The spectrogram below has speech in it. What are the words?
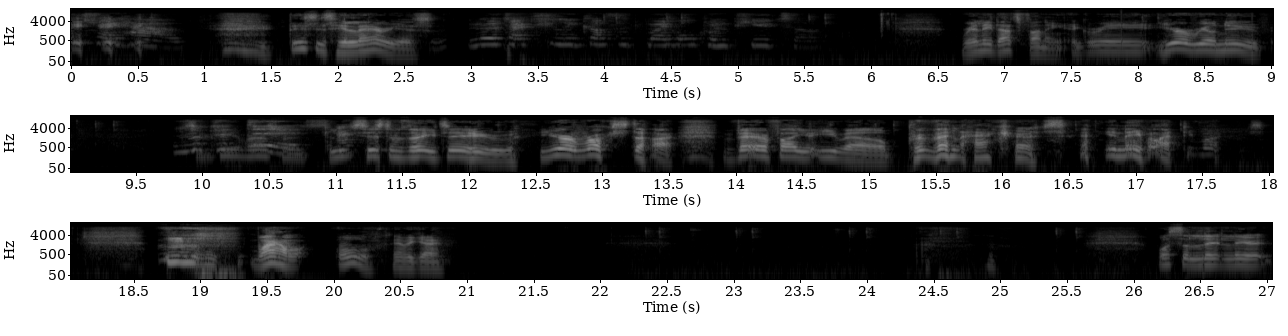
much I have. This is hilarious. No, it actually covered my whole computer. Really? That's funny. Agree. You're a real noob. Look Security at this. Delete System 32. You're a rock star. Verify your email. Prevent hackers. Enable antivirus. Mm, wow. Oh, there we go. What's the li- li-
